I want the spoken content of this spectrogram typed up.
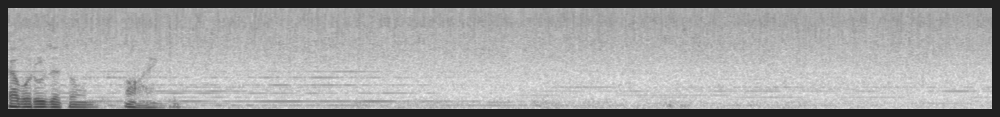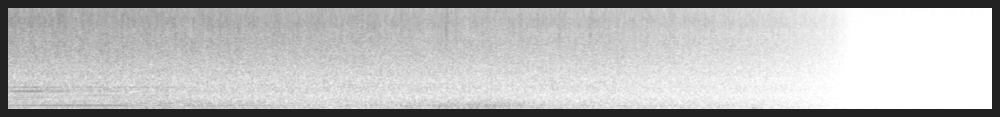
شب و روزتون آهنگی.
